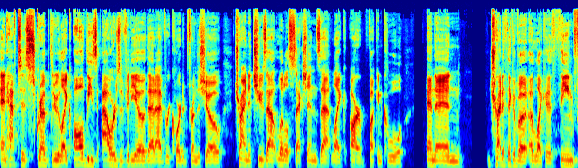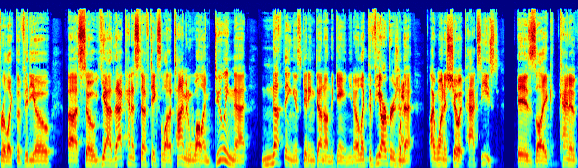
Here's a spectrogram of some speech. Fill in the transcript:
and have to scrub through like all these hours of video that I've recorded from the show, trying to choose out little sections that like are fucking cool, and then try to think of a, a like a theme for like the video. Uh, so yeah, that kind of stuff takes a lot of time, and while I'm doing that, nothing is getting done on the game. You know, like the VR version Right. that I want to show at PAX East is like kind of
